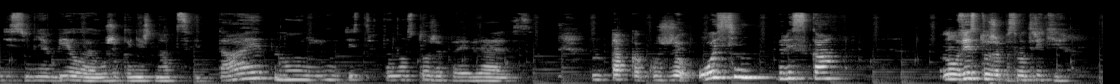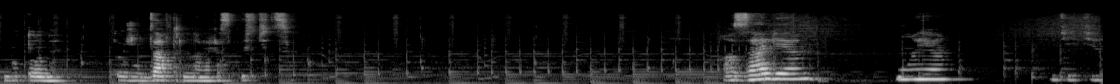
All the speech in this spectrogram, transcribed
Здесь у меня белая уже, конечно, отцветает, но у нее здесь цветонос тоже появляется. Ну, так как уже осень близка, ну, здесь тоже, посмотрите, бутоны. Тоже завтра, наверное, распустится. Азалия моя. Видите,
